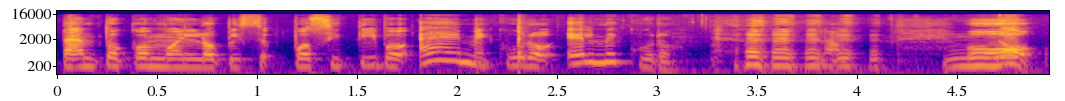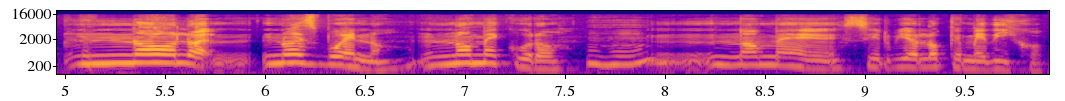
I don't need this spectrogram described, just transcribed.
tanto como en lo positivo, ay, me curó, él me curó. O no, no es bueno, no me curó, no me sirvió lo que me dijo.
